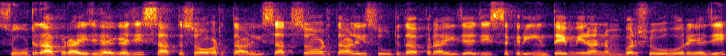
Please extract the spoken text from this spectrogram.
ਸੂਟ ਦਾ ਪ੍ਰਾਈਜ਼ ਹੈਗਾ ਜੀ 748 748 ਸੂਟ ਦਾ ਪ੍ਰਾਈਜ਼ ਹੈ ਜੀ। ਸਕਰੀਨ ਤੇ ਮੇਰਾ ਨੰਬਰ ਸ਼ੋ ਹੋ ਰਿਹਾ ਜੀ।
